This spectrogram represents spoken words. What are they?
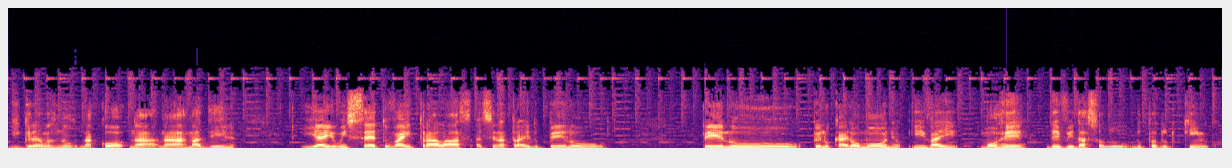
de gramas no, na, na, na armadilha, e aí o inseto vai entrar lá sendo atraído pelo pelo pelo cairomônio e vai morrer devido à ação do, do produto químico,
